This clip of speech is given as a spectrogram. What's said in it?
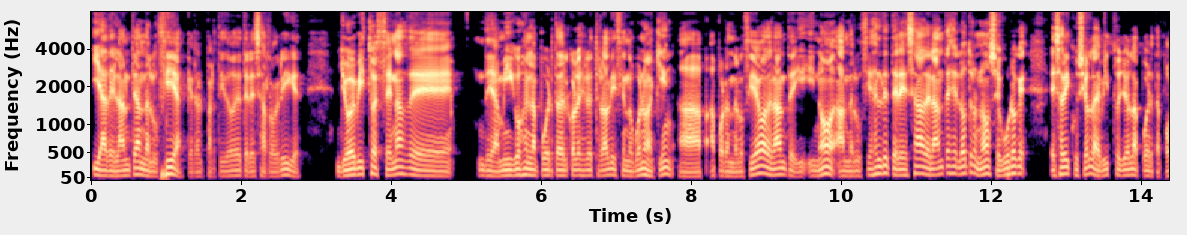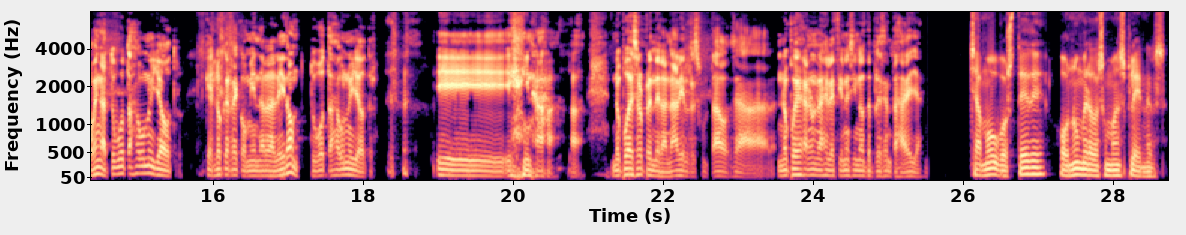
y adelante Andalucía, que era el partido de Teresa Rodríguez. Yo he visto escenas de, de amigos en la puerta del colegio electoral diciendo, bueno, ¿a quién? ¿A, por Andalucía o adelante? Y, no, Andalucía es el de Teresa, adelante es el otro. No, seguro que esa discusión la he visto yo en la puerta. Pues venga, tú votas a uno y a otro, que es lo que recomienda la ley DON. Tú votas a uno y a otro. Y, nada, no puede sorprender a nadie el resultado. O sea, no puedes ganar unas elecciones si no te presentas a ellas. Chamou vostede o número dos mansplainers.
